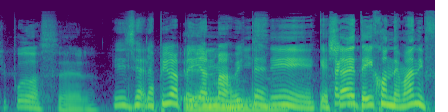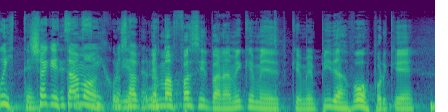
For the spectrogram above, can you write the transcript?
¿Qué puedo hacer? Y dice, las pibas pedían más, ¿viste? Sí, que Ya ya que- te dijo on demand y fuiste. Ya que Es estamos, así, Julieta. Es más fácil para mí que me, que me pidas vos, porque yo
